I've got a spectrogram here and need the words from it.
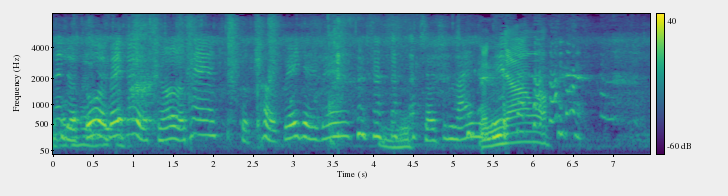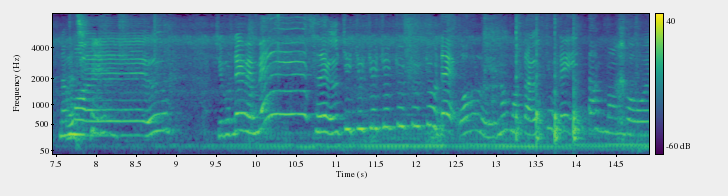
bây giờ tôi bây giờ tôi sợ thế cực khởi bây giờ đây sợ xin lái đến nhau à. Năm rồi ừ chị muốn đây mẹ mẹ sẽ ừ chú chú chú chú chú chú chú đẹp quá lụi nó mà tới chú đây yên tâm mong rồi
